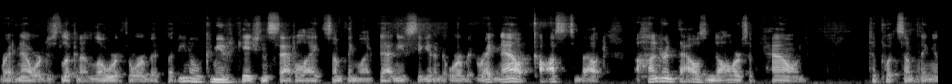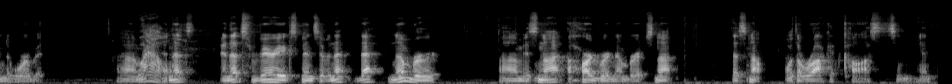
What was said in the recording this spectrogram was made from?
Right now, we're just looking at low Earth orbit, but you know, communication satellite, something like that, needs to get into orbit. Right now, it costs about a hundred thousand dollars a pound to put something into orbit. Um, Wow. And that's and that's very expensive. And that that number um, is not a hardware number. It's not that's not what the rocket costs. And, and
